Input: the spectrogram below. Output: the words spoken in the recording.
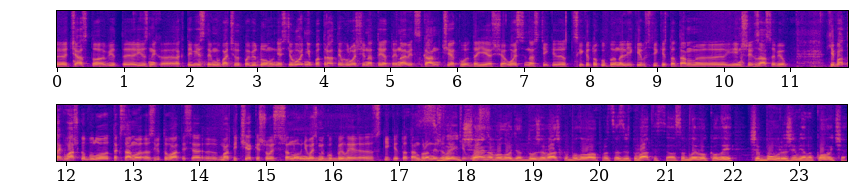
е, часто від е, різних е, активістів ми бачили повідомлення. Сьогодні потратив гроші на те, і навіть скан чеку дає, що ось настільки, скільки то куплено ліків, скільки то там е, інших засобів. Хіба так важко було так само звітуватися, е, мати чеки, що ось, шановні, ось ми купили е, скільки то там бронежилетів. Звичайно, Володя, дуже важко було про це звітуватися, особливо коли ще був режим Януковича,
